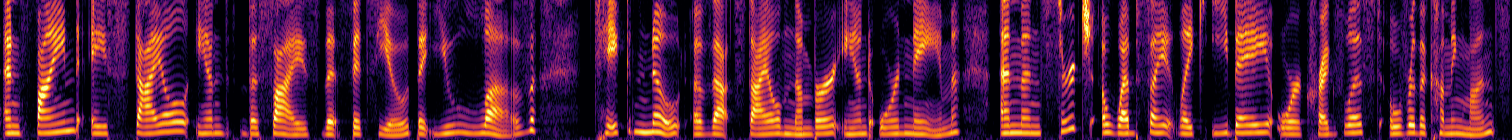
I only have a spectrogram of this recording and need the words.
and find a style and the size that fits you that you love take note of that style number and or name and then search a website like eBay or Craigslist over the coming months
